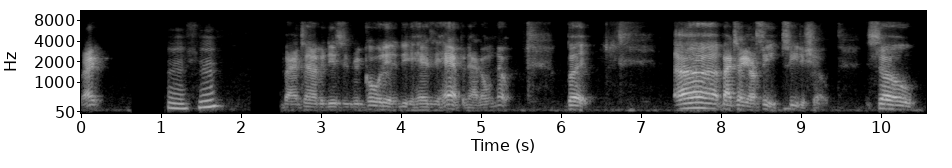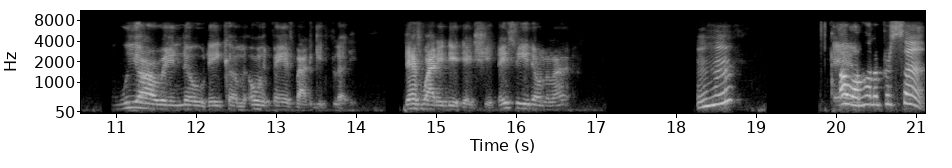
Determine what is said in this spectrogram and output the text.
right? Mm-hmm. By the time this is recorded, it has it happened? I don't know. But uh by the time y'all see see the show. So we already know they coming OnlyFans about to get flooded. That's why they did that shit. They see it on the line. Mhm. And- Oh, a hundred percent.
